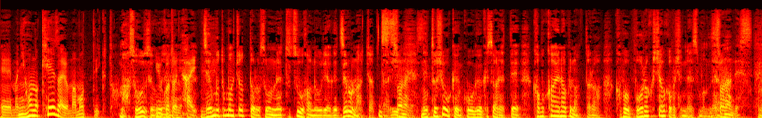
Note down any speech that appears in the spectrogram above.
えー、まあ、日本の経済を守っていくと、まあ、そうですよね、いうことに、はい、全部止まっちゃったら、そのネット通販の売り上げゼロになっちゃったり、ネット証券攻撃されて、株買えなくなったら、株暴落しちゃうかもしれないですもんね。そうなんです、うん、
